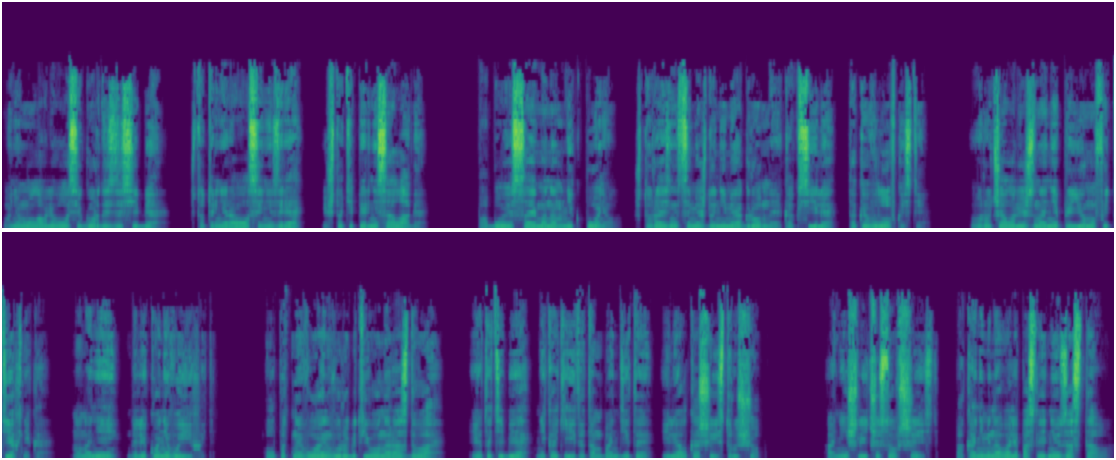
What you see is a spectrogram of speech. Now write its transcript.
в нем улавливалась и гордость за себя, что тренировался не зря и что теперь не салага. По бою с Саймоном Ник понял, что разница между ними огромная как в силе, так и в ловкости. Выручало лишь знание приемов и техника, но на ней далеко не выехать. Опытный воин вырубит его на раз-два, и это тебе не какие-то там бандиты или алкаши из трущоб. Они шли часов шесть, пока не миновали последнюю заставу.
